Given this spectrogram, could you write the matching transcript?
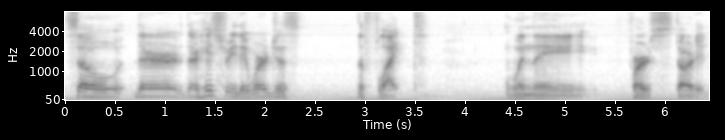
So their their history, they were just the flight when they first started,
